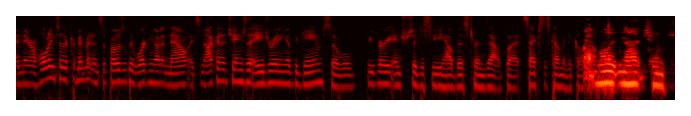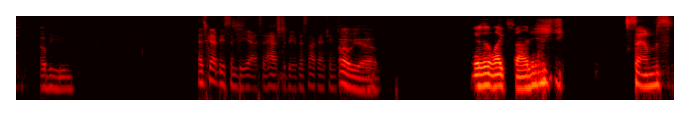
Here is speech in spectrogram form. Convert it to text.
and they are holding to their commitment and supposedly working on it now. It's not going to change the age rating of the game, so we'll be very interested to see how this turns out. But sex is coming to Why Call. will it not change? W. It's going to be some BS. It has to be if it's not going to change. the Oh age yeah. rating. Is it like Stardust? Sims.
